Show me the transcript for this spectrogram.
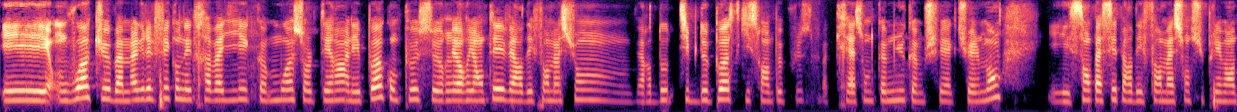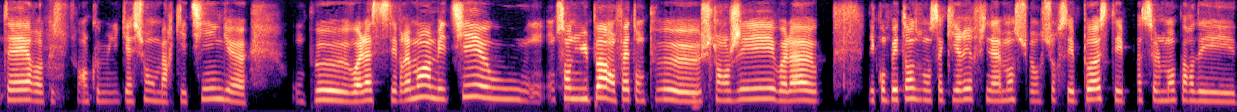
Et on voit que bah, malgré le fait qu'on ait travaillé comme moi sur le terrain à l'époque, on peut se réorienter vers des formations, vers d'autres types de postes qui sont un peu plus bah, création de contenu comme je fais actuellement, et sans passer par des formations supplémentaires, que ce soit en communication ou marketing. Euh, on peut, voilà, c'est vraiment un métier où on s'ennuie pas. En fait, on peut euh, changer. Voilà, les compétences vont s'acquérir finalement sur, sur ces postes et pas seulement par des,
